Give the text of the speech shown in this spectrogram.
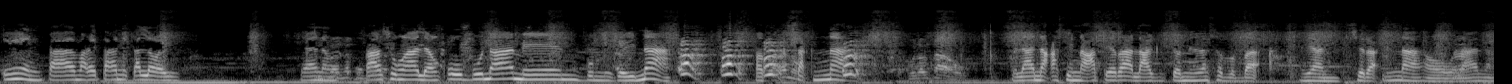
Tingin, para makita ka ni Kaloy. Yan ang kaso nga lang, kubo namin, bumigay na. Papaksak na. Walang tao. Wala na kasi nakatira, lagi kami na sa baba. Ayan, sira na. O, wala na.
